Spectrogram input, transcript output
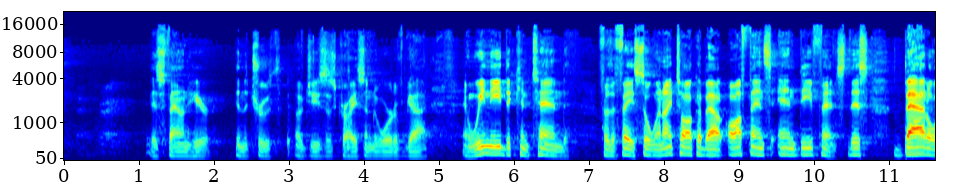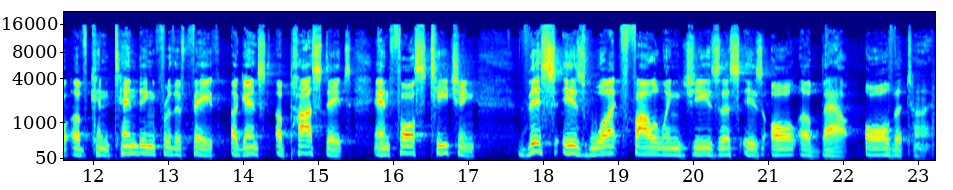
is found here in the truth of Jesus Christ and the Word of God. And we need to contend for the faith. So when I talk about offense and defense, this battle of contending for the faith against apostates and false teaching, this is what following Jesus is all about all the time.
